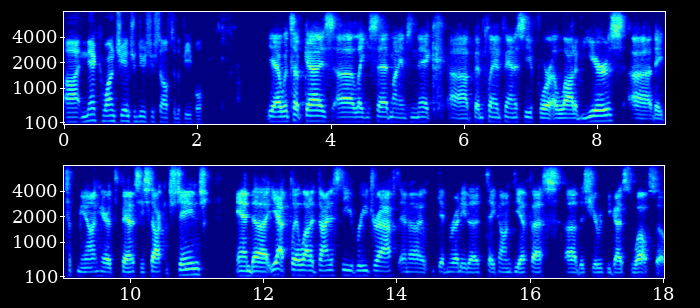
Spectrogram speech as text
Uh, Nick, why don't you introduce yourself to the people? Yeah, what's up, guys? Uh, like you said, my name's Nick. I've uh, been playing fantasy for a lot of years. Uh, they took me on here at the Fantasy Stock Exchange and uh, yeah, play a lot of Dynasty redraft and uh, getting ready to take on DFS uh, this year with you guys as well. So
